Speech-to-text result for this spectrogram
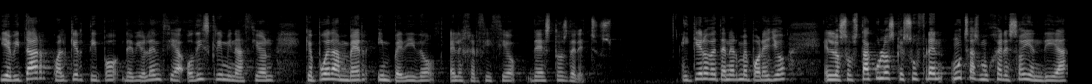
y evitar cualquier tipo de violencia o discriminación que puedan ver impedido el ejercicio de estos derechos. Y quiero detenerme por ello en los obstáculos que sufren muchas mujeres hoy en día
